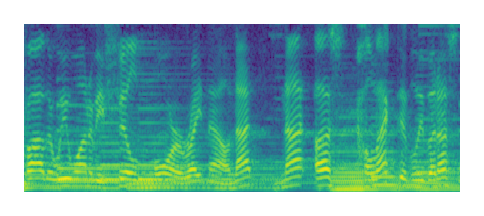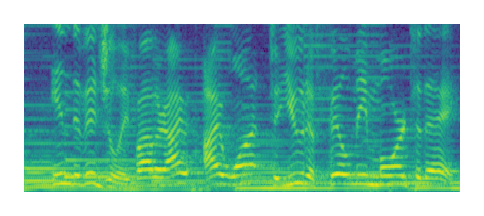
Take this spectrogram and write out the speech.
Father, we want to be filled more right now. Not, not us collectively, but us individually. Father, I, I want to you to fill me more today.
